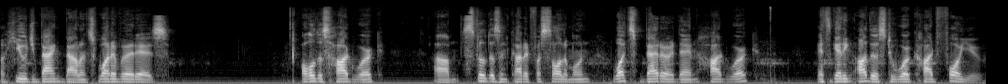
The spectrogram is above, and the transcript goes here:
a huge bank balance, whatever it is. All this hard work um, still doesn't cut it for Solomon. What's better than hard work? It's getting others to work hard for you.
